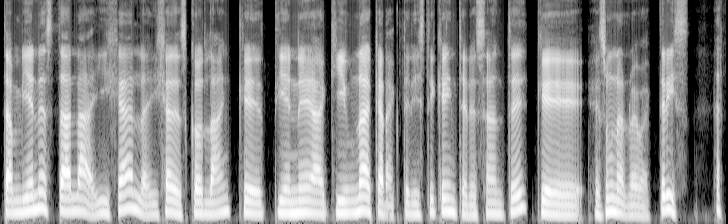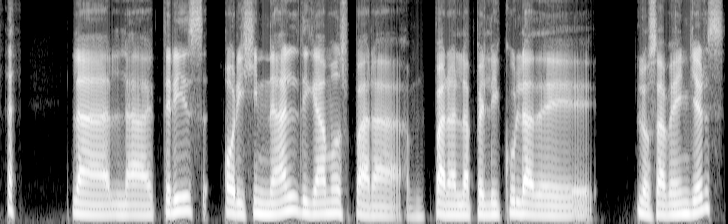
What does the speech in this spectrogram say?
también está la hija, la hija de Scott Lang, que tiene aquí una característica interesante, que es una nueva actriz. la, la, actriz original, digamos, para, para la película de los Avengers,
